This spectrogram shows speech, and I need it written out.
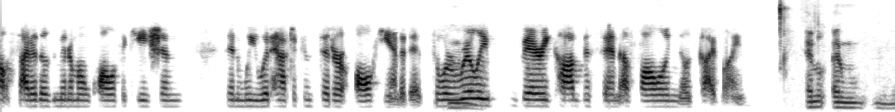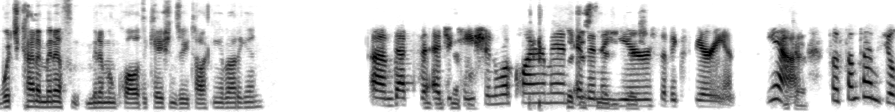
outside of those minimum qualifications, then we would have to consider all candidates. So we're mm. really very cognizant of following those guidelines. And and which kind of minimum minimum qualifications are you talking about again? Um, that's the education requirement, so and then the, the years of experience. Yeah. Okay. So sometimes you'll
